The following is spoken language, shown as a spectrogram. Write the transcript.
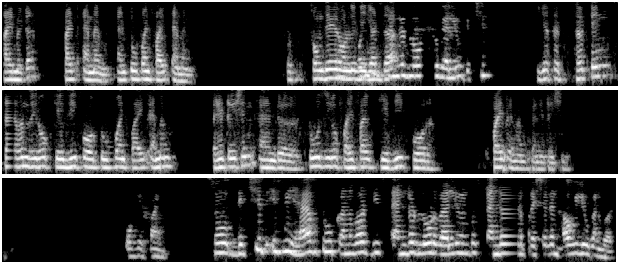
5 meter, 5 mm and 2.5 mm. So from there only what we get the standard load value, which yes, at 1370 kg for 2.5 mm penetration and uh, 2055 kg for 5 mm penetration. Okay, fine. So, Dikshit, if we have to convert the standard load value into standard pressure, then how will you convert?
